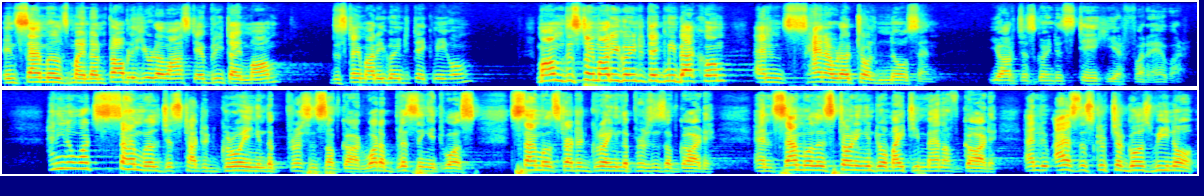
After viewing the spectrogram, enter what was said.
in Samuel's mind, and probably he would have asked every time, Mom, this time, are you going to take me home? Mom, this time, are you going to take me back home? And Hannah would have told, No, son, you are just going to stay here forever. And you know what? Samuel just started growing in the presence of God. What a blessing it was. Samuel started growing in the presence of God. And Samuel is turning into a mighty man of God. And as the scripture goes, we know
